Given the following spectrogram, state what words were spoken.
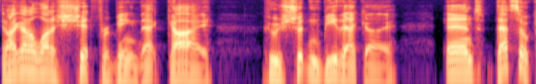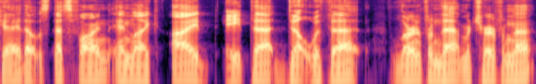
And I got a lot of shit for being that guy who shouldn't be that guy. And that's okay. That was that's fine. And like I ate that, dealt with that, learned from that, matured from that.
